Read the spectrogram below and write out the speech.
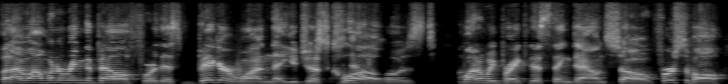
but I, I want to ring the bell for this bigger one that you just closed. Why don't we break this thing down? So, first of all,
